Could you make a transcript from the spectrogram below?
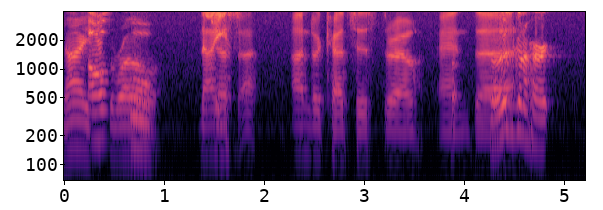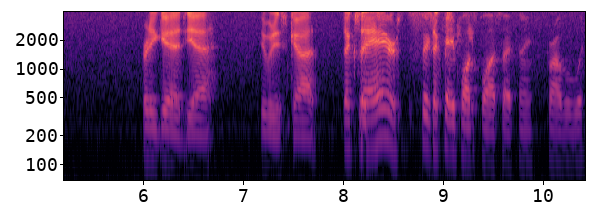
Nice Oh, throw. Nice. Just, uh, undercuts his throw, and uh, so this is gonna hurt. pretty good. Yeah. See what he's got. Six A or six K plus plus, I think probably.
